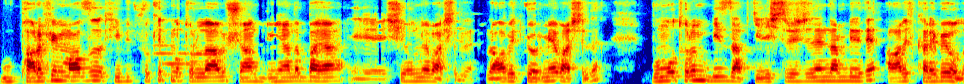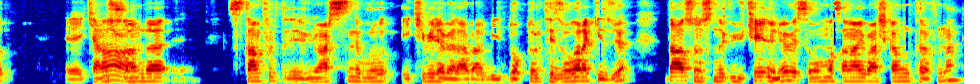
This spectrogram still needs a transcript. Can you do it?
Bu parafin bazlı hibrit roket motorlu abi şu an dünyada bayağı e, şey olmaya başladı. Rağbet görmeye başladı. Bu motorun bizzat geliştiricilerinden biri de Arif Karabeyoğlu. E, kendisi şu Aa. anda e, Stanford e, Üniversitesi'nde bunu ekibiyle beraber bir doktora tezi olarak yazıyor. Daha sonrasında ülkeye dönüyor ve Savunma Sanayi Başkanlığı tarafından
